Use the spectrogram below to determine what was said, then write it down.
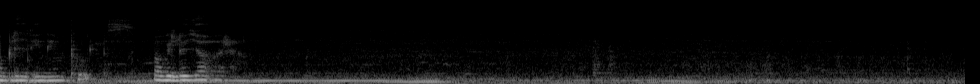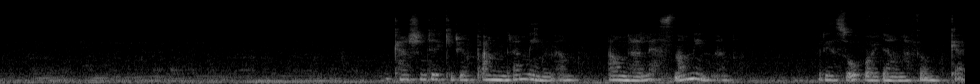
Vad blir din impuls? Vad vill du göra? Kanske dyker det upp andra minnen, andra ledsna minnen För det är så vår hjärna funkar.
